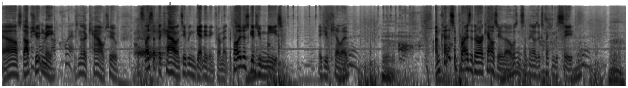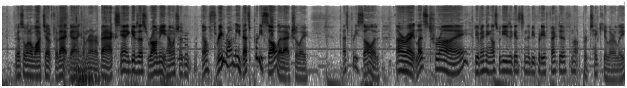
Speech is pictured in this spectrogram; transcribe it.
Oh, stop The shooting me. things are quick. There's another cow, too. Let's slice up the cow and see if we can get anything from it. It probably just gives you meat if you kill it. I'm kind of surprised that there are cows here, though. It wasn't something I was expecting to see. We also want to watch out for that guy coming around our backs. Yeah, he gives us raw meat. How much? Oh, three raw meat. That's pretty solid, actually. That's pretty solid. All right, let's try. Do you have anything else we could use against him to be pretty effective? Not particularly.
